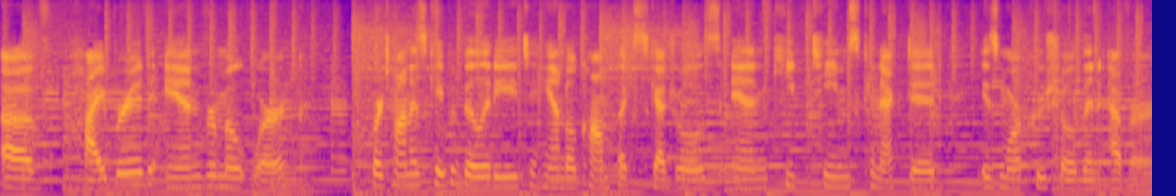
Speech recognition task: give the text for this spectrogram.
of hybrid and remote work, Cortana's capability to handle complex schedules and keep teams connected is more crucial than ever.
